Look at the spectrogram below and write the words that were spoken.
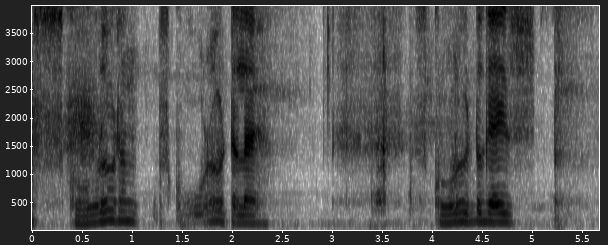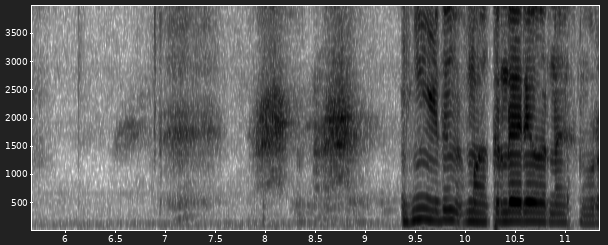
സ്കൂൾ വിട സ്കൂൾ വിട്ടല്ലേ? സ്കൂൾ വിട്ടു ഗൈസ് നീ ഏത് മാർക്കറിന്റെ കാര്യമാണ് പറഞ്ഞത് നൂറ?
